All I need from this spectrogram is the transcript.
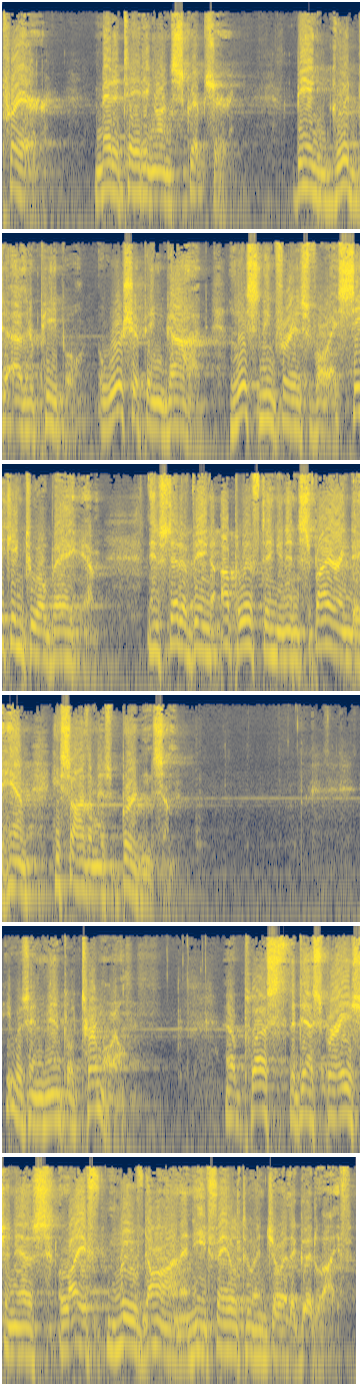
prayer, meditating on Scripture, being good to other people, worshiping God, listening for his voice, seeking to obey him. Instead of being uplifting and inspiring to him, he saw them as burdensome. He was in mental turmoil. Uh, plus the desperation as life moved on and he failed to enjoy the good life.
